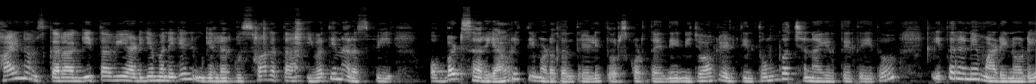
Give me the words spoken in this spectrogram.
ಹಾಯ್ ನಮಸ್ಕಾರ, ಗೀತಾ ವಿ ಅಡುಗೆ ಮನೆಗೆ ನಿಮಗೆಲ್ಲರಿಗೂ ಸ್ವಾಗತ. ಇವತ್ತಿನ ರೆಸಿಪಿ, ಒಬ್ಬಟ್ಟು ಸಾರು ಯಾವ ರೀತಿ ಮಾಡೋದು ಅಂತ ಹೇಳಿ ತೋರಿಸ್ಕೊಡ್ತಾ ಇದ್ದೀನಿ. ನಿಜವಾಗ್ಲೂ ಹೇಳ್ತೀನಿ, ತುಂಬ ಚೆನ್ನಾಗಿರ್ತೈತೆ ಇದು. ಈ ಥರನೇ ಮಾಡಿ ನೋಡಿ.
